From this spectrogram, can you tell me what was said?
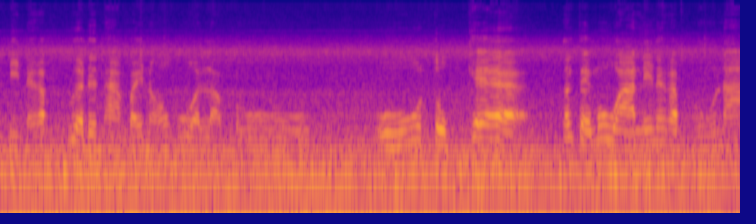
นดินนะครับ เพื่อเดินทางไปหนองบัวลำพูโอ้ตกแค่ตั้งแต่เมื่อวานนี้นะครับโอ้น้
